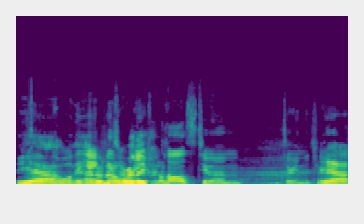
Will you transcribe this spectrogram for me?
Yeah, well, the I don't know were where they making come. calls to him during the trade. Yeah,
